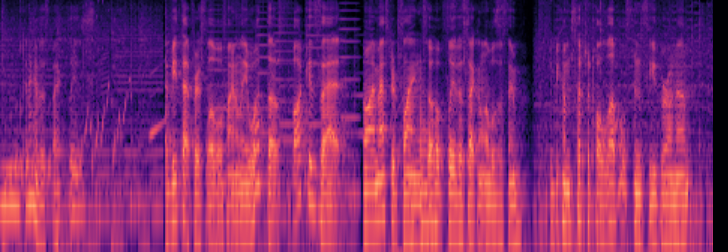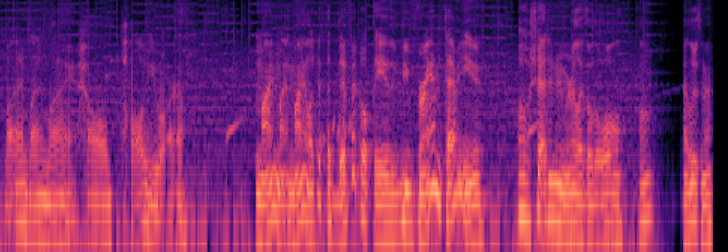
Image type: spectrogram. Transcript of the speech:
Mm, Can I have this back, please? I beat that first level finally. What the fuck is that? Oh, I mastered flying, so hopefully the second level's the same. You've become such a tall level since you've grown up. My, my, my, how tall you are. My, my, my, look at the difficulty. You've ramped, haven't you? Oh shit, I didn't even realize there was a wall. Oh, I lose now.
